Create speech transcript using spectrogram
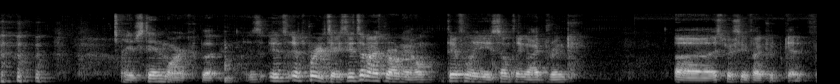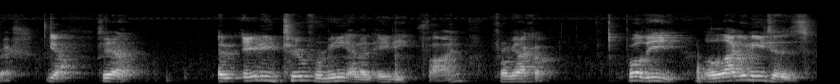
It's Denmark, but it's, it's it's pretty tasty. It's a nice brown ale. Definitely something I drink, uh, especially if I could get it fresh. Yeah. So yeah, an eighty-two for me and an eighty Five. from Jakob. For the Lagunitas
